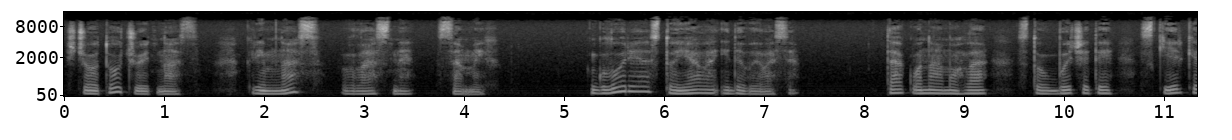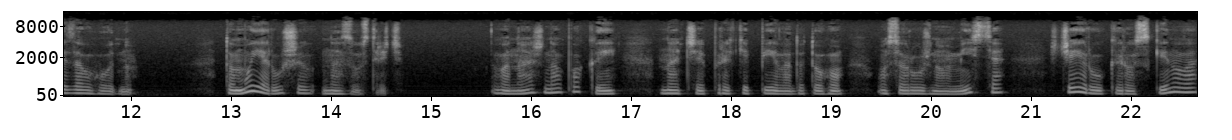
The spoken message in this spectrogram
що оточують нас, крім нас, власне, самих. Глорія стояла і дивилася. Так вона могла стовбичити скільки завгодно. Тому я рушив назустріч. Вона ж, навпаки, наче прикипіла до того осоружного місця, ще й руки розкинула,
